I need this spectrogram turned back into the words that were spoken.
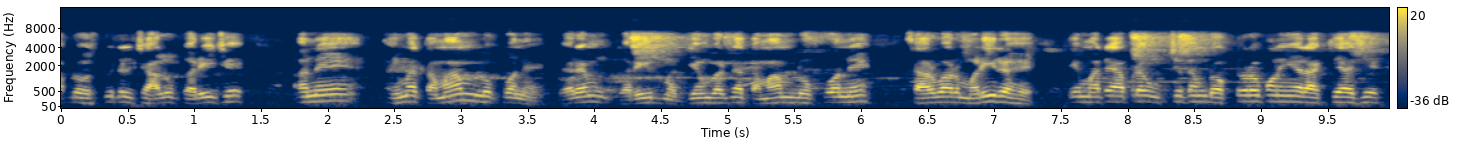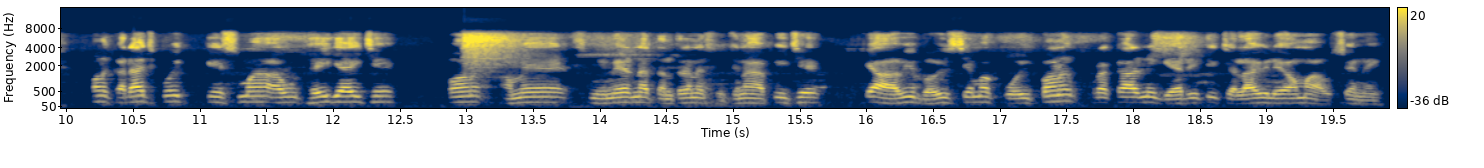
આપણે હોસ્પિટલ ચાલુ કરી છે. અને એમાં તમામ લોકોને ગરીબ ગરીબ, મધ્યમ વર્ગના તમામ લોકોને સારવાર મળી રહે તે માટે આપણે ઉચ્ચતમ ડૉક્ટરો પણ અહીંયા રાખ્યા છે. પણ કદાચ કોઈક કેસમાં આવું થઈ જાય છે, પણ અમે સ્મીમેરના તંત્રને સૂચના આપી છે કે આવી ભવિષ્યમાં કોઈ પણ પ્રકારની ગેરરીતિ ચલાવી લેવામાં આવશે નહીં.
